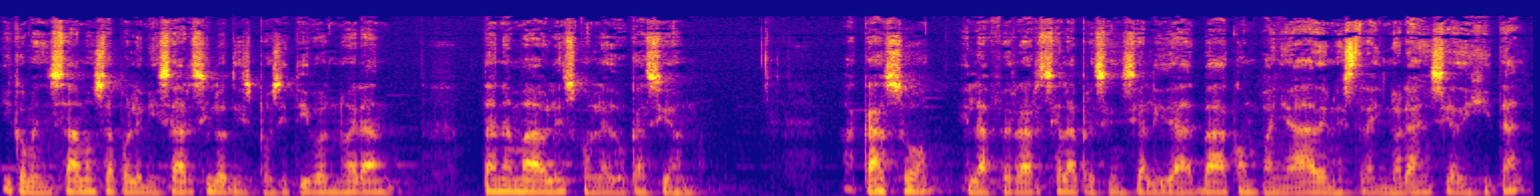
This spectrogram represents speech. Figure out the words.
y comenzamos a polemizar si los dispositivos no eran tan amables con la educación. ¿Acaso el aferrarse a la presencialidad va acompañada de nuestra ignorancia digital?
